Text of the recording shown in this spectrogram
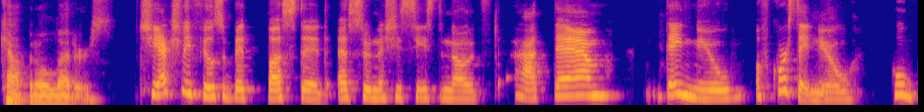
capital letters she actually feels a bit busted as soon as she sees the note. Ah, damn, they knew. Of course, they knew. Who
